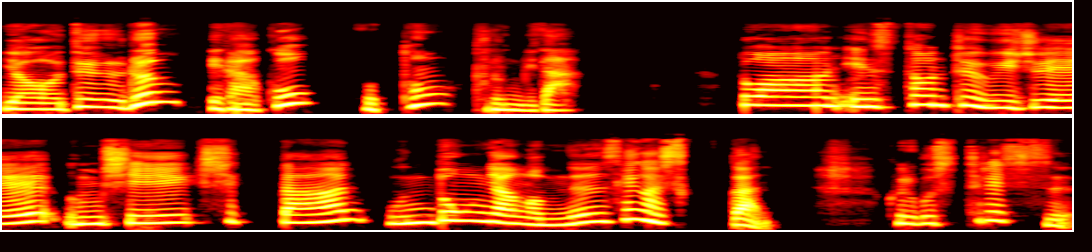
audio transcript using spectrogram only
여드름이라고 보통 부릅니다. 또한 인스턴트 위주의 음식, 식단, 운동량 없는 생활 습관, 그리고 스트레스,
